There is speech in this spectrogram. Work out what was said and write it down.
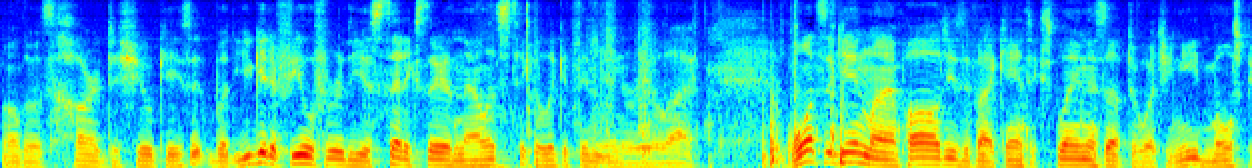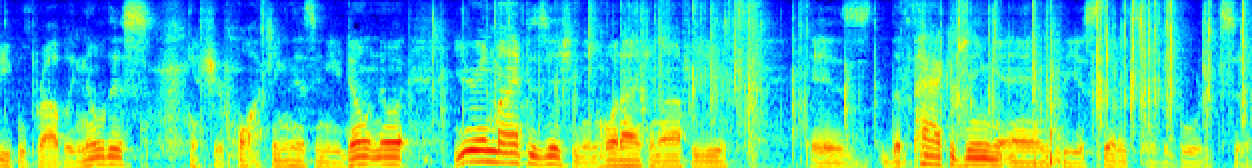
although it's hard to showcase it, but you get a feel for the aesthetics there. Now let's take a look at them in real life. Once again, my apologies if I can't explain this up to what you need. Most people probably know this. If you're watching this and you don't know it, you're in my position, and what I can offer you is the packaging and the aesthetics of the board itself.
